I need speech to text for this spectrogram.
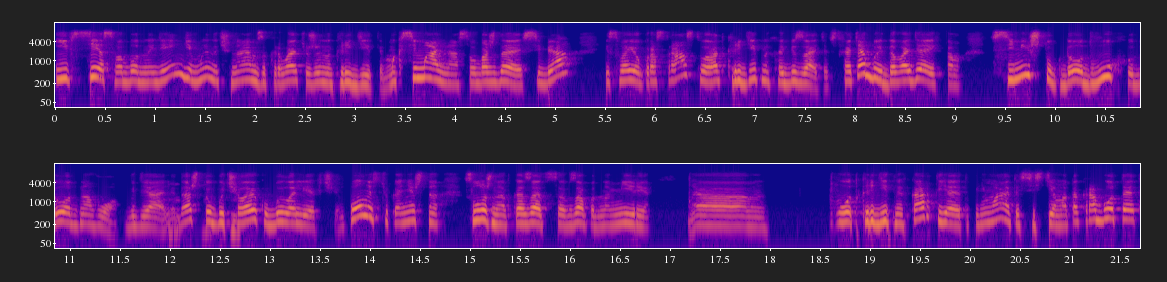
И все свободные деньги мы начинаем закрывать уже на кредиты, максимально освобождая себя и свое пространство от кредитных обязательств, хотя бы доводя их там с 7 штук до двух, до одного в идеале, да, чтобы человеку было легче. Полностью, конечно, сложно отказаться в западном мире э, от кредитных карт, я это понимаю, эта система так работает,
